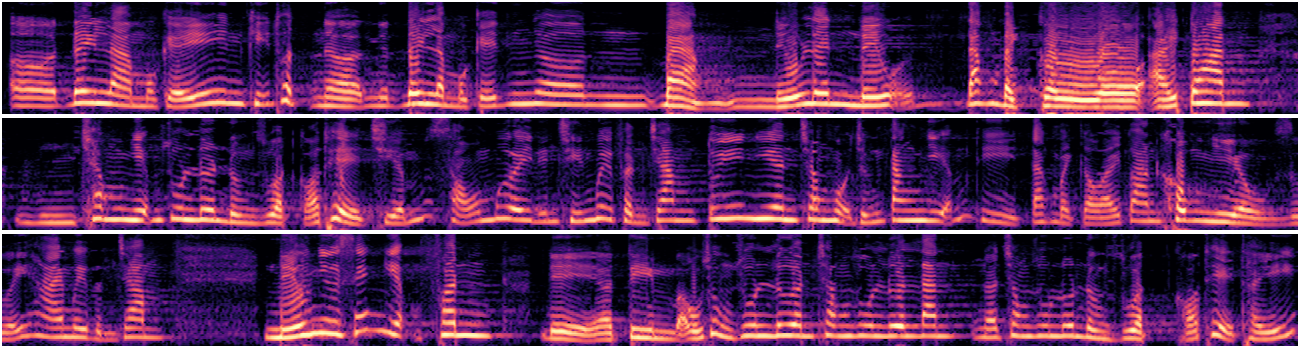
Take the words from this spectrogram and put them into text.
Ờ, đây là một cái kỹ thuật ờ, đây là một cái ờ, bảng nếu lên nếu đăng bạch cầu ờ, ái toan trong nhiễm run lươn đường ruột có thể chiếm 60 đến 90%. Tuy nhiên trong hội chứng tăng nhiễm thì tăng bạch cầu ái toan không nhiều, dưới 20%. Nếu như xét nghiệm phân để ờ, tìm ấu trùng run lươn trong run lươn lan ờ, trong run lươn đường ruột có thể thấy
